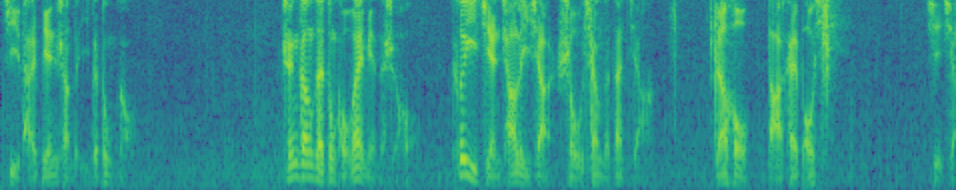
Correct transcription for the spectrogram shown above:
祭台边上的一个洞口。陈刚在洞口外面的时候。特意检查了一下手枪的弹夹，然后打开保险，心想：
